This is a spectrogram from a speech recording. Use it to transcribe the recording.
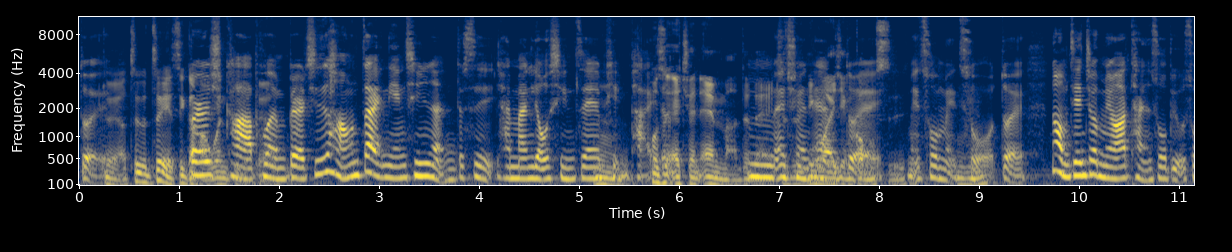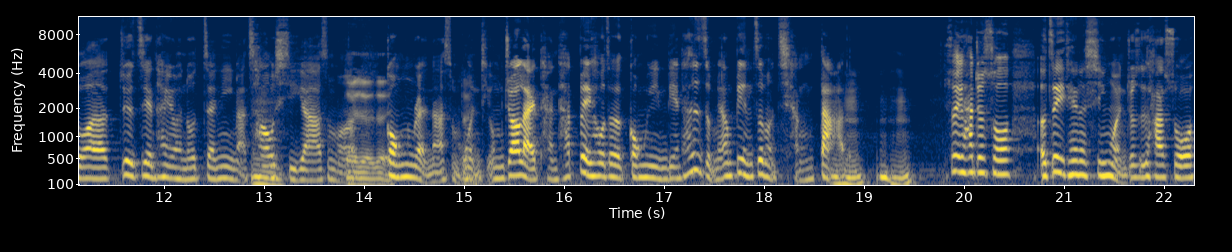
对对啊，这个这也是一个好问题。Bershka、Pull&Bear，其实好像在年轻人就是还蛮流行这些品牌、嗯，或是 H&M 嘛，对不对？嗯，H&M 另外一间公司，没错没错。嗯、对，那我们今天就没有要谈说，比如说，就之前它有很多争议嘛，抄袭啊，什么对对对，工人啊什么问题，我们就要来谈它背后这个供应链，它是怎么样变这么强大的？嗯哼。嗯哼所以他就说，呃，这几天的新闻就是他说，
